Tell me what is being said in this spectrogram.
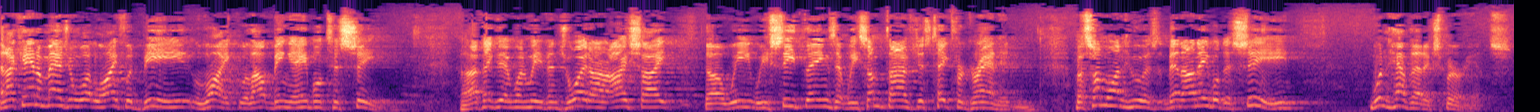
And I can't imagine what life would be like without being able to see. I think that when we've enjoyed our eyesight, uh, we, we see things that we sometimes just take for granted. But someone who has been unable to see wouldn't have that experience.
